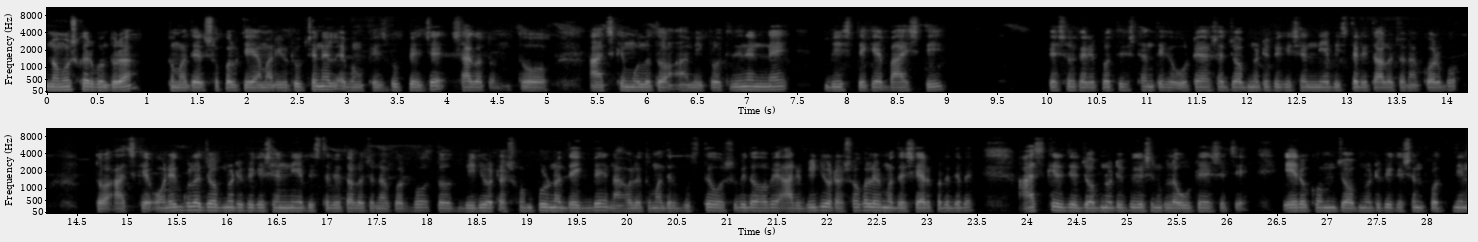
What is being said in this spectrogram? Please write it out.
নমস্কার বন্ধুরা, তোমাদের সকলকে আমার ইউটিউব চ্যানেল এবং ফেসবুক পেজে স্বাগতম। তো আজকে মূলত আমি প্রতিদিনের ন্যায় বিশ থেকে বাইশটি বেসরকারি প্রতিষ্ঠান থেকে উঠে আসা জব নোটিফিকেশন নিয়ে বিস্তারিত আলোচনা করব। তো আজকে অনেকগুলো জব নোটিফিকেশন নিয়ে বিস্তারিত আলোচনা করব। তো ভিডিওটা সম্পূর্ণ দেখবে, না হলে তোমাদের বুঝতে অসুবিধা হবে, আর ভিডিওটা সকলের মধ্যে শেয়ার করে দেবে। আজকের যে জব নোটিফিকেশনগুলো উঠে এসেছে, এরকম জব নোটিফিকেশন প্রতিদিন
